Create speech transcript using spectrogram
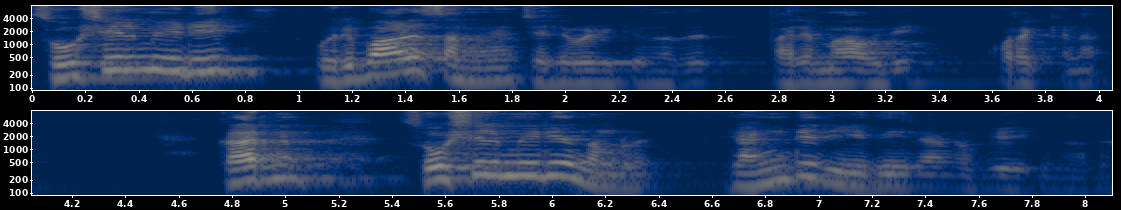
സോഷ്യൽ മീഡിയയിൽ ഒരുപാട് സമയം ചെലവഴിക്കുന്നത് പരമാവധി കുറയ്ക്കണം. കാരണം സോഷ്യൽ മീഡിയ നമ്മൾ രണ്ട് രീതിയിലാണ് ഉപയോഗിക്കുന്നത്.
